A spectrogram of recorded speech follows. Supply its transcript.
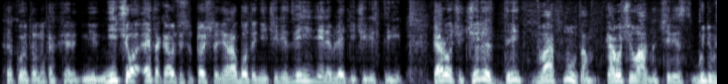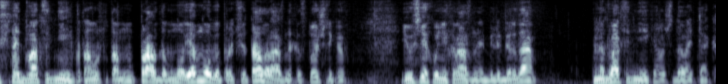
какое-то, ну как, ничего, это, короче, все точно не работает ни через две недели, блядь, ни через три. Короче, через 3, 20, ну там, короче, ладно, через, будем считать 20 дней, потому что там, ну, правда, много, я много прочитал разных источников, и у всех у них разная белиберда. На 20 дней, короче, давайте так.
